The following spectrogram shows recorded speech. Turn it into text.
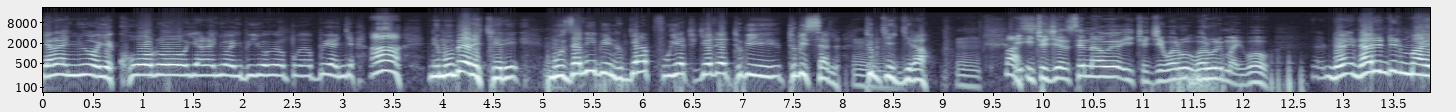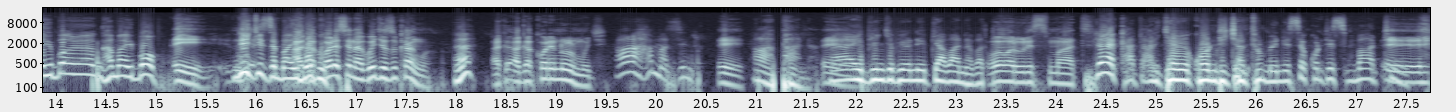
yaranyoye koro yaranyoye ibiyobyabwenge nimuberekere muzane ibintu byapfuye tugende tubi- tubisana tubyigiraho. Icyo gihe se nawe icyo gihe wari uri mayibobo? Nari ndi nka mayibobo Nigize mayibobo. agakore se ntabwo wigeze ukanywa agakore n'urumogi ah amazina pana. Ah, ibyo ngibyo ni iby'abana bato. Wowe wari uri smart. Reka daryewe ko ndi gentleman se ko ndi Eh.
